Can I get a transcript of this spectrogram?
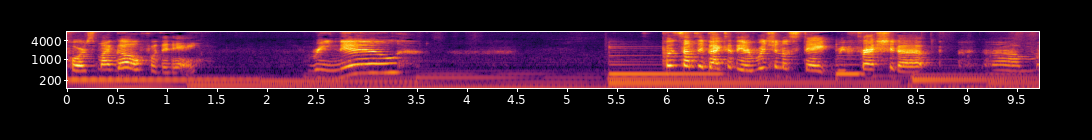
towards my goal for the day. Renew. Put something back to the original state, refresh it up. Um,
